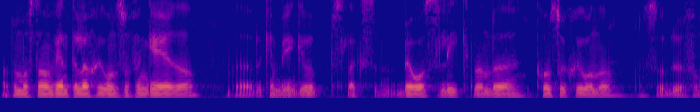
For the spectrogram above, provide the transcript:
Att du måste ha en ventilation som fungerar. Eh, du kan bygga upp slags båsliknande konstruktioner så du får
